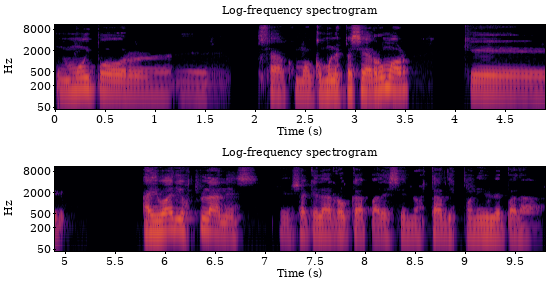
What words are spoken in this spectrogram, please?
muy por, eh, o sea, como, como una especie de rumor, que hay varios planes, eh, ya que La Roca parece no estar disponible para,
